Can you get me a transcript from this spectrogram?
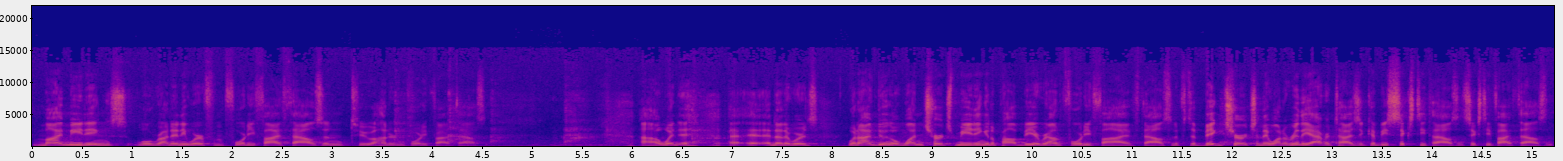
my meetings will run anywhere from 45,000 to 145,000. Uh, when, uh, in other words, when I'm doing a one church meeting, it'll probably be around 45,000. If it's a big church and they want to really advertise, it could be 60,000, 65,000.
